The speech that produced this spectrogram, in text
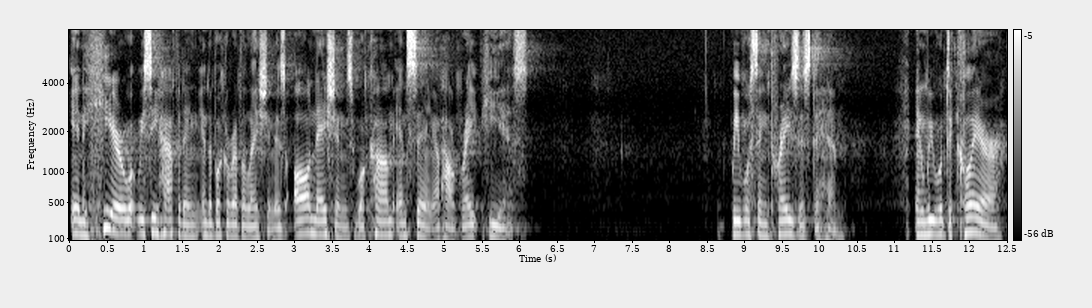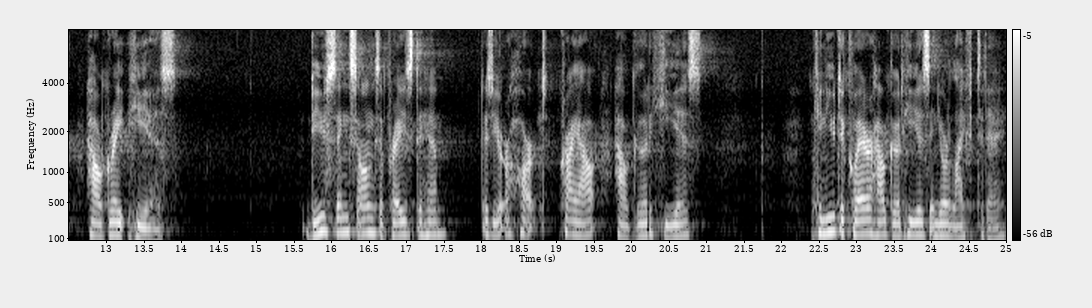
In here, what we see happening in the book of Revelation is all nations will come and sing of how great He is. We will sing praises to Him and we will declare how great He is. Do you sing songs of praise to Him? Does your heart cry out how good He is? Can you declare how good He is in your life today?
